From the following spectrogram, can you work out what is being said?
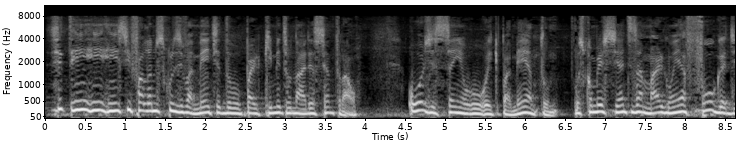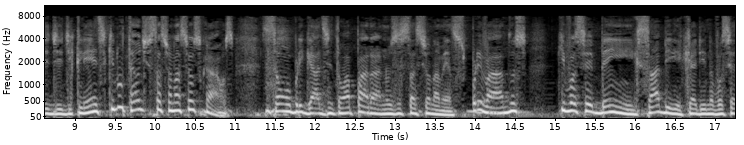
Se tem, e, e se falando exclusivamente do parquímetro na área central. Hoje, sem o equipamento, os comerciantes amargam a fuga de, de, de, clientes que não têm onde estacionar seus carros. São obrigados, então, a parar nos estacionamentos privados, que você bem sabe, Karina, você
